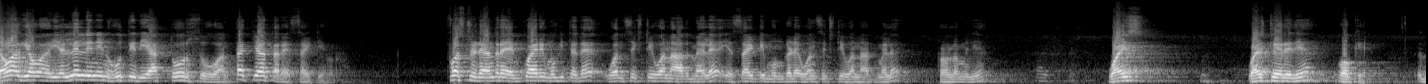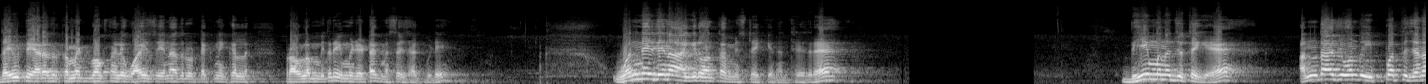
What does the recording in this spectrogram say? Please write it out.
ಯಾವಾಗ ಯಾವ ಎಲ್ಲೆಲ್ಲಿ ನೀನು ಹೂತಿದೆಯಾ ತೋರಿಸು ಅಂತ ಕೇಳ್ತಾರೆ ಎಸ್ ಐ ಟಿ ಅವರು. ಫಸ್ಟ್ ಡೇ ಅಂದರೆ ಎನ್ಕ್ವೈರಿ ಮುಗೀತದೆ ಒನ್ ಸಿಕ್ಸ್ಟಿ ಒನ್ ಆದಮೇಲೆ ಎಸ್ ಐ ಟಿ ಮುಂದ್ಗಡೆ ಒನ್ ಸಿಕ್ಸ್ಟಿ ಒನ್ ಆದಮೇಲೆ ಪ್ರಾಬ್ಲಮ್ ಇದೆಯಾ? ವಾಯ್ಸ್ ವಾಯ್ಸ್ ಕ್ಲಿಯರ್ ಇದೆಯಾ? ಓಕೆ ದಯವಿಟ್ಟು ಯಾರಾದರೂ ಕಮೆಂಟ್ ಬಾಕ್ಸ್ನಲ್ಲಿ ವಾಯ್ಸ್ ಏನಾದರೂ ಟೆಕ್ನಿಕಲ್ ಪ್ರಾಬ್ಲಮ್ ಇದ್ದರೆ ಇಮಿಡಿಯೇಟಾಗಿ ಮೆಸೇಜ್ ಹಾಕಿಬಿಡಿ. ಒಂದನೇ ದಿನ ಆಗಿರುವಂಥ ಮಿಸ್ಟೇಕ್ ಏನಂತ ಹೇಳಿದರೆ, ಭೀಮನ ಜೊತೆಗೆ ಅಂದಾಜು ಒಂದು ಇಪ್ಪತ್ತು ಜನ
